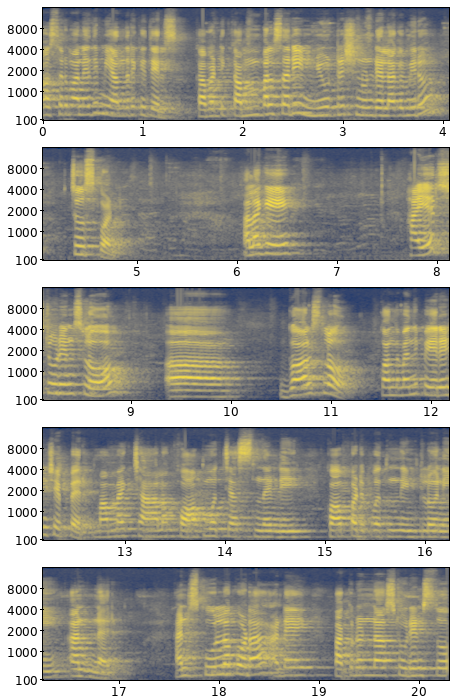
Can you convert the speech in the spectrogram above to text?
అవసరం అనేది మీ అందరికీ తెలుసు. కాబట్టి కంపల్సరీ న్యూట్రిషన్ ఉండేలాగా మీరు చూసుకోండి. అలాగే హయ్యర్ స్టూడెంట్స్లో గర్ల్స్లో కొంతమంది పేరెంట్స్ చెప్పారు మా అమ్మాయికి చాలా కోపం వచ్చేస్తుందండి కోపం పడిపోతుంది ఇంట్లోని అంటున్నారు. అండ్ స్కూల్లో కూడా అంటే పక్కనున్న స్టూడెంట్స్తో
